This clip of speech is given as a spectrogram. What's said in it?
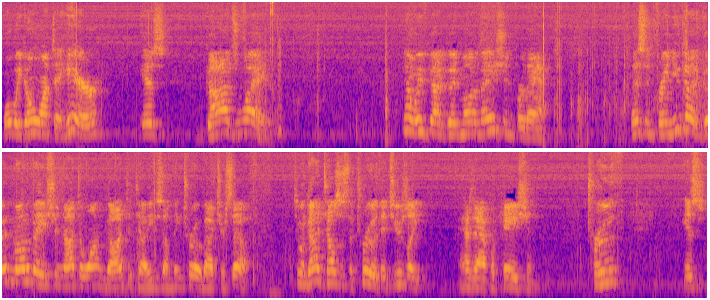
What we don't want to hear is God's way. Now, we've got good motivation for that. Listen, friend, you've got a good motivation not to want God to tell you something true about yourself. So when God tells us the truth, it usually has application. Truth is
